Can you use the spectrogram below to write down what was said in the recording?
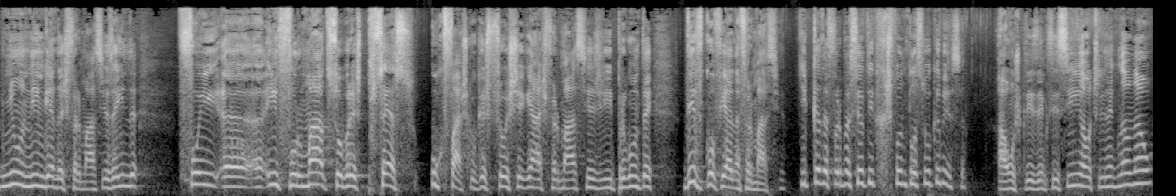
nenhum, ninguém das farmácias ainda foi uh, informado sobre este processo. O que faz com que as pessoas cheguem às farmácias e perguntem: devo confiar na farmácia? E cada farmacêutico responde pela sua cabeça. Há uns que dizem que sim, sim, há outros que dizem que não, não.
